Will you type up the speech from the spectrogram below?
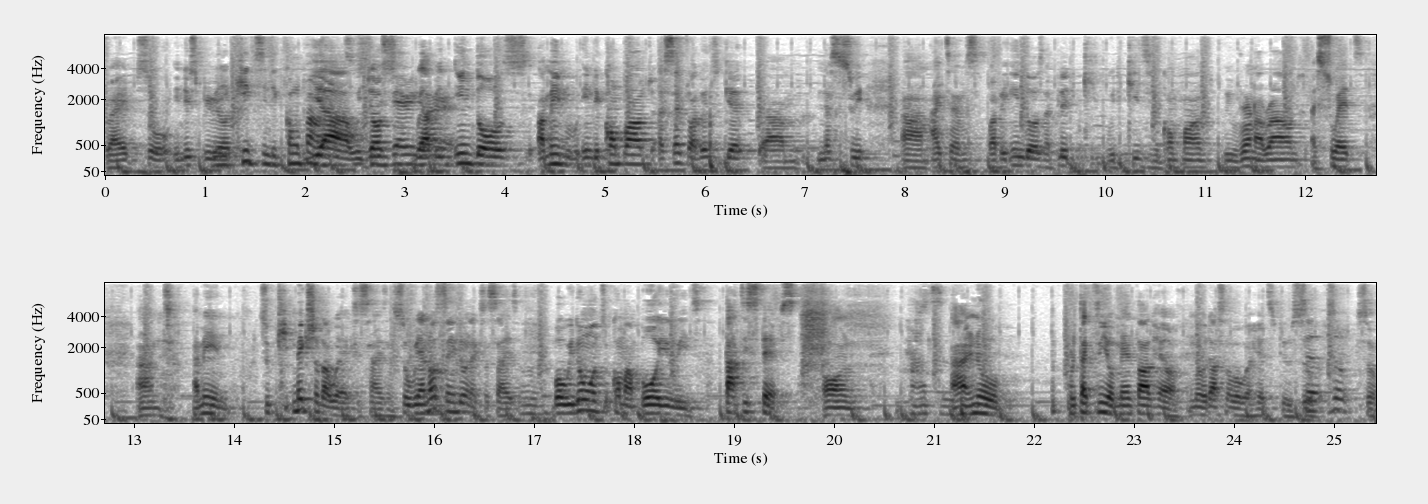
right? So in this period, the kids in the compound. Yeah, we just we have been indoors. I mean, in the compound, except we are going to get um, necessary um, items. But been indoors. I played with the kids in the compound. We run around. I sweat, and I mean to keep, make sure that we're exercising. So we are not saying don't exercise, mm. but we don't want to come and bore you with 30 steps on. I know protecting your mental health. No, that's not what we're here to do. So, so, so, so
